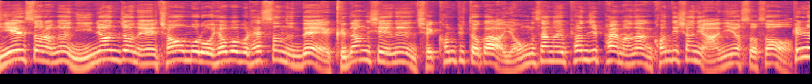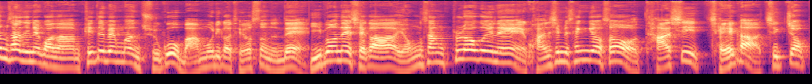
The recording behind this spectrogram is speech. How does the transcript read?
디앤서랑은 2년 전에 처음으로 협업을 했었는데 그 당시에는 제 컴퓨터가 영상을 편집할 만한 컨디션이 아니었어서 필름 사진에 관한 피드백만 주고 마무리가 되었었는데 이번에 제가 영상 플러그인에 관심이 생겨서 다시 제가 직접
